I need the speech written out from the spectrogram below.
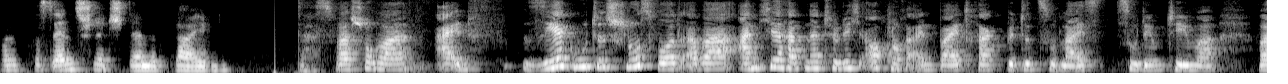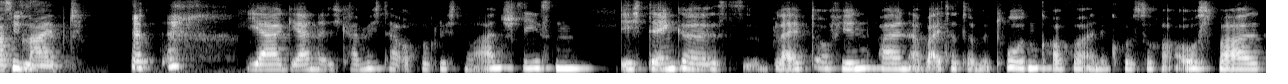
und Präsenzschnittstelle bleiben. Das war schon mal ein sehr gutes Schlusswort, aber Antje hat natürlich auch noch einen Beitrag bitte zu leisten zu dem Thema, was bleibt. Ja, gerne. Ich kann mich da auch wirklich nur anschließen. Ich denke, es bleibt auf jeden Fall ein erweiterter Methodenkoffer, eine größere Auswahl,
